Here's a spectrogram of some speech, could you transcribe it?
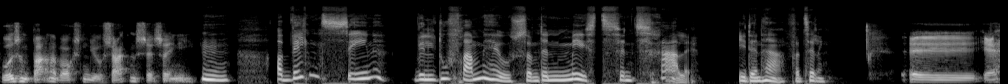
både som barn og voksen jo sagtens sætte sig ind i. Mm. Og hvilken scene vil du fremhæve som den mest centrale i den her fortælling? Øh, ja,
